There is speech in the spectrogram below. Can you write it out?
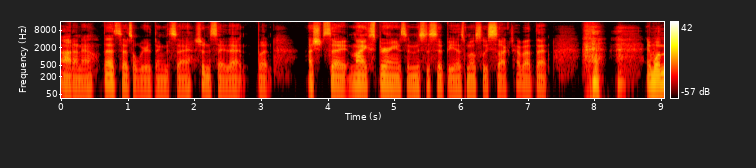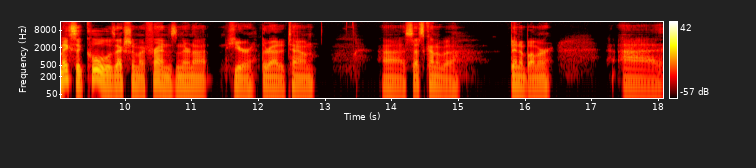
I don't know. That's that's a weird thing to say. I shouldn't say that, but I should say my experience in Mississippi has mostly sucked. How about that? and what makes it cool is actually my friends, and they're not here. They're out of town. Uh, so that's kind of a been a bummer. Uh,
